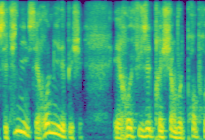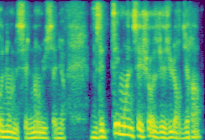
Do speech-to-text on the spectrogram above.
c'est fini, c'est remis les péchés. Et refusez de prêcher en votre propre nom, mais c'est le nom du Seigneur. Vous êtes témoin de ces choses, Jésus leur dira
